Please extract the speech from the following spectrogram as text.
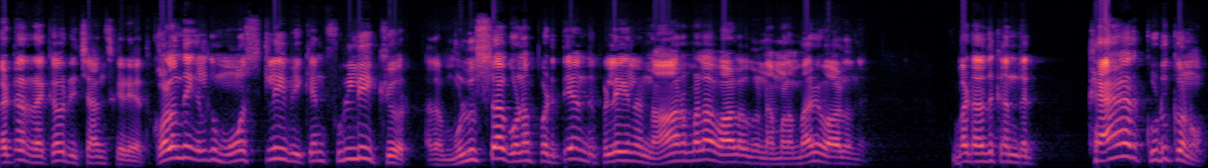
பெட்டர் ரெக்கவரி சான்ஸ் கிடையாது. குழந்தைங்களுக்கு mostly we can fully cure அதை முழுசாக குணப்படுத்தி அந்த பிள்ளைகளை நார்மலாக வாழுங்க நம்மளை மாதிரி வாழுங்க. பட் அதுக்கு அந்த கேர் கொடுக்கணும்.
